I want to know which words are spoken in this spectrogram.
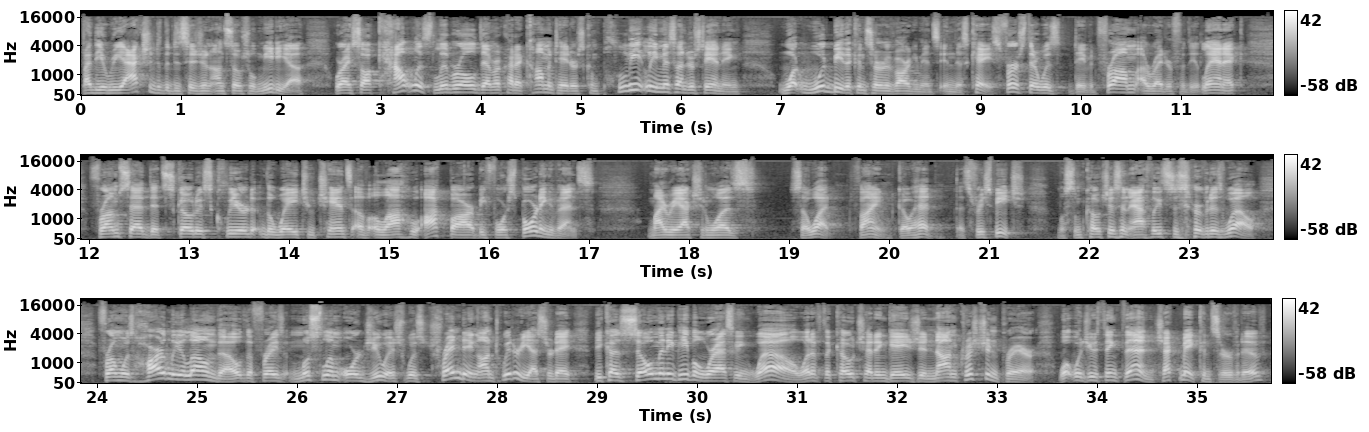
by the reaction to the decision on social media, where I saw countless liberal Democratic commentators completely misunderstanding what would be the conservative arguments in this case. First, there was David Frum, a writer for The Atlantic. Frum said that SCOTUS cleared the way to chants of Allahu Akbar before sporting events. My reaction was, so what? Fine, go ahead. That's free speech. Muslim coaches and athletes deserve it as well. Frum was hardly alone, though. The phrase Muslim or Jewish was trending on Twitter yesterday because so many people were asking, well, what if the coach had engaged in non Christian prayer? What would you think then? Checkmate, conservative.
